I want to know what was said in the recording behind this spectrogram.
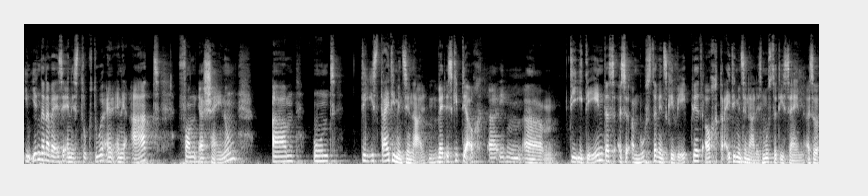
in irgendeiner Weise eine Struktur, ein, eine Art von Erscheinung. Ähm, und die ist dreidimensional, mhm. weil es gibt ja auch äh, eben ähm, die Ideen, dass also ein Muster, wenn es gewebt wird, auch dreidimensionales Musterdesign, also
